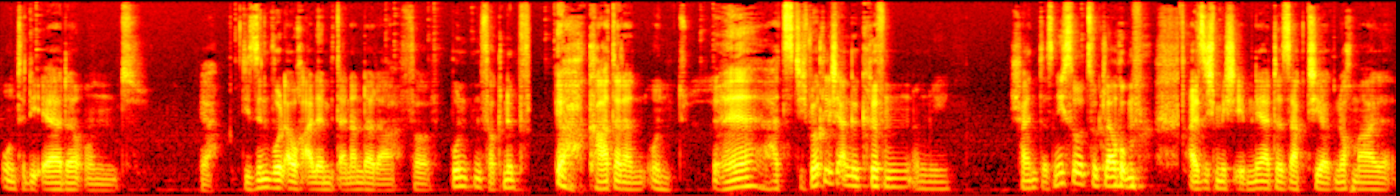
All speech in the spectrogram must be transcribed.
unter die Erde und ja, die sind wohl auch alle miteinander da verbunden, verknüpft. Ja, Carter dann und äh, hat's dich wirklich angegriffen? Irgendwie scheint das nicht so zu glauben. Als ich mich eben näherte, sagt hier nochmal,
